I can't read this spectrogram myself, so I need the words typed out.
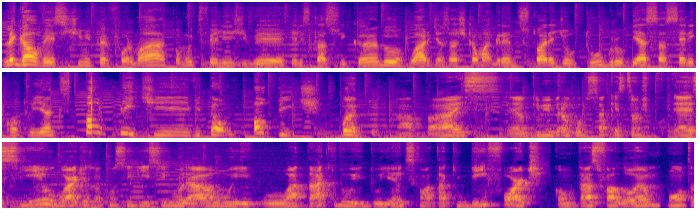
legal ver esse time performar. Tô muito feliz de ver eles classificando. Guardians, acho que é uma grande história de outubro. E essa série contra o Yankees, palpite, Vitão. Palpite. Quanto? Rapaz, é, o que me preocupa é essa questão de é, se o Guardians vai conseguir segurar o, o ataque do, do Yankees, que é um ataque bem forte. Como o Tassi falou, é um ponto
